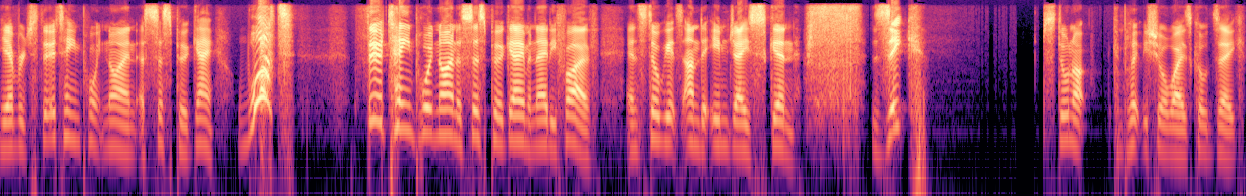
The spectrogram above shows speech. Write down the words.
He averaged 13.9 assists per game. What? 13.9 assists per game in 85 and still gets under MJ's skin. Zeke, still not completely sure why he's called Zeke.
